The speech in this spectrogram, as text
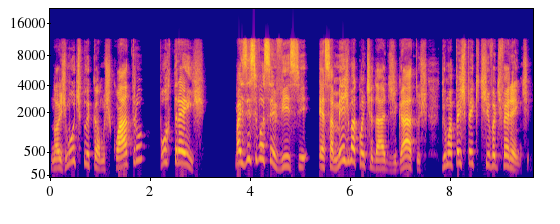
nós multiplicamos 4 por 3. Mas e se você visse essa mesma quantidade de gatos de uma perspectiva diferente?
